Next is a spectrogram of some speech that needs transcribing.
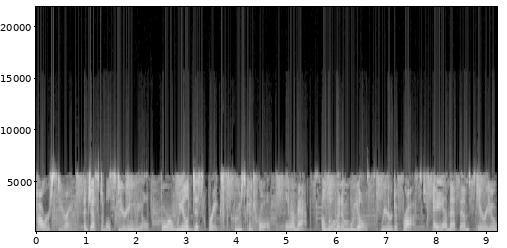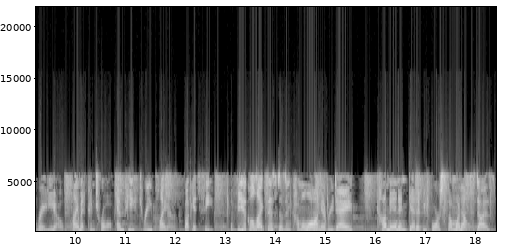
power steering, adjustable steering wheel, four-wheel disc brakes, cruise control, floor mats, aluminum wheels, rear defrost, AM FM stereo radio, climate control, MP3 player, bucket seats. A vehicle like this doesn't come along every day. Come in and get it before someone else does.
